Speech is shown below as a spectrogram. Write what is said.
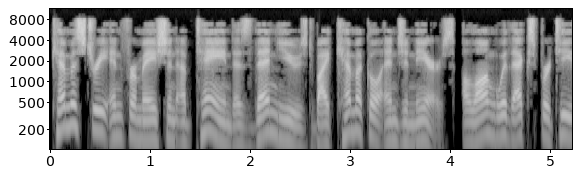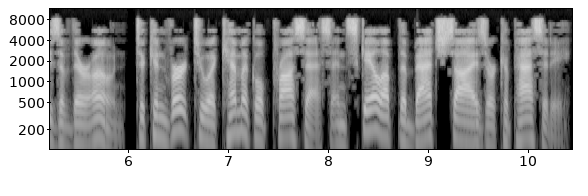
Chemistry information obtained is then used by chemical engineers, along with expertise of their own, to convert to a chemical process and scale up the batch size or capacity.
